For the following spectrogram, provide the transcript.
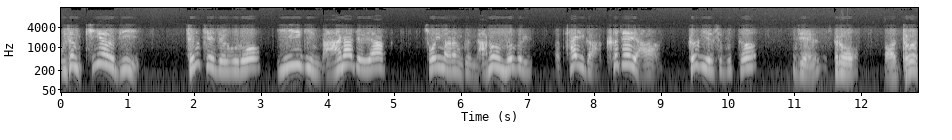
우선 기업이 전체적으로 이익이 많아져야 소위 말하는 그 나눠 먹을 파이가 커져야 거기에서부터 이제 서로 어, 더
